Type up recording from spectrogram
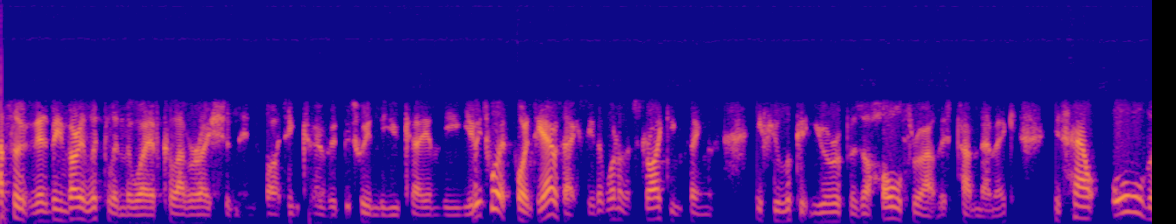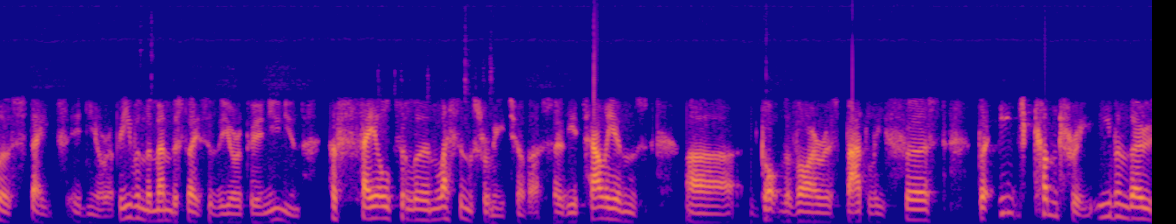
Absolutely. There's been very little in the way of collaboration in fighting COVID between the UK and the EU. It's worth pointing out, actually, that one of the striking things, if you look at Europe as a whole throughout this pandemic, is how all the states in Europe, even the member states of the European Union, have failed to learn lessons from each other. So the Italians uh, got the virus badly first. But each country, even though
